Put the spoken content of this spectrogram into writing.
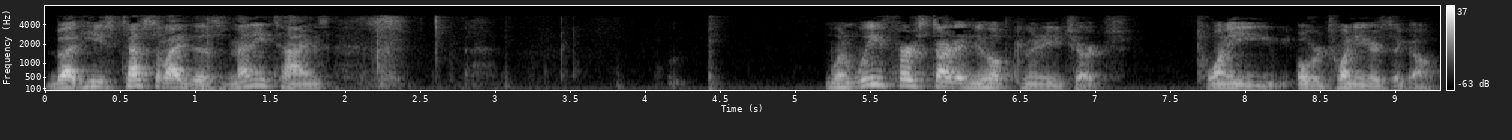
But he's testified this many times. When we first started New Hope Community Church, 20 over 20 years ago,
